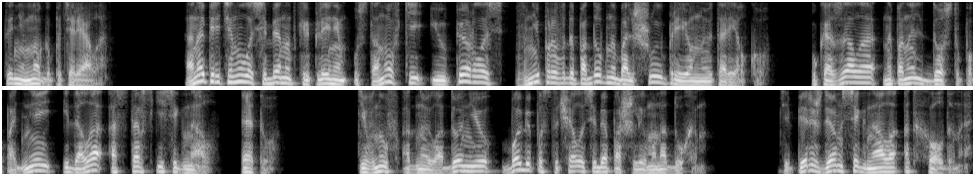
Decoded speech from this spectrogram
Ты немного потеряла. Она перетянула себя над креплением установки и уперлась в неправдоподобно большую приемную тарелку указала на панель доступа под ней и дала астарский сигнал — эту. Кивнув одной ладонью, Бобби постучала себя по шлему над духом. Теперь ждем сигнала от Холдена.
